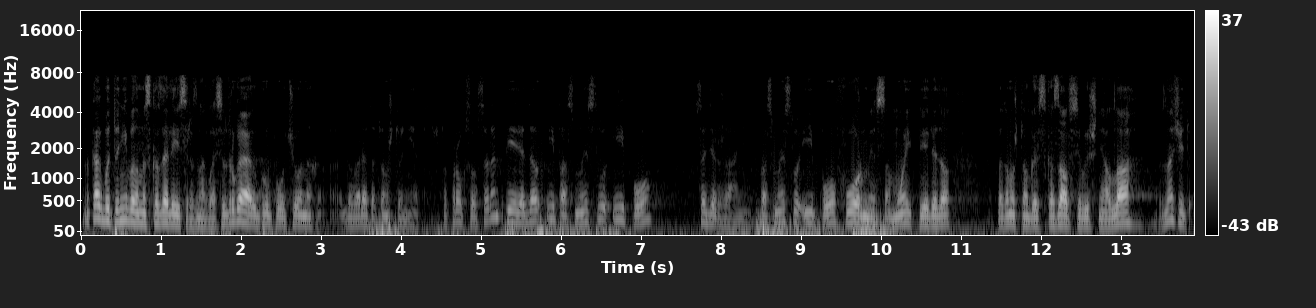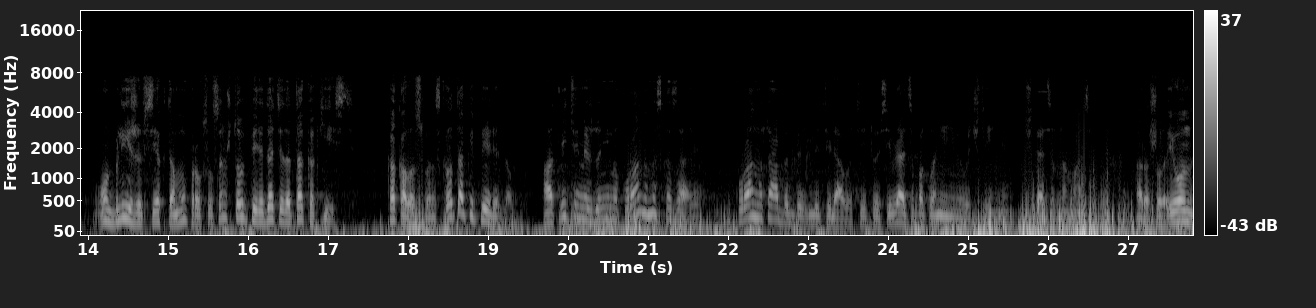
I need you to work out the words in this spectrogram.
Но как бы то ни было, мы сказали, есть разногласия. Другая группа ученых говорят о том, что нет. Что Пророк Саусалам передал и по смыслу, и по содержанию. По смыслу и по форме самой передал. Потому что он говорит, сказал Всевышний Аллах, значит, он ближе всех к тому, Пророк Саусалам, чтобы передать это так, как есть. Как Аллах Субхану сказал, так и передал. А отличие между ним и Кураном мы сказали. Куран мутабад бетилявати, то есть является поклонением его чтения, читается в намазе. Хорошо. И он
